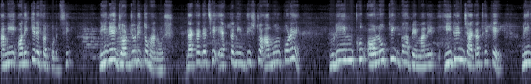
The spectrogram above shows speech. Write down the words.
আমি অনেককে রেফার করেছি। ঋণে জর্জরিত মানুষ। দেখা গেছে একটা নির্দিষ্ট আমল করে ঋণ খুব অলৌকিকভাবে মানে হিডেন জায়গা থেকে ঋণ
